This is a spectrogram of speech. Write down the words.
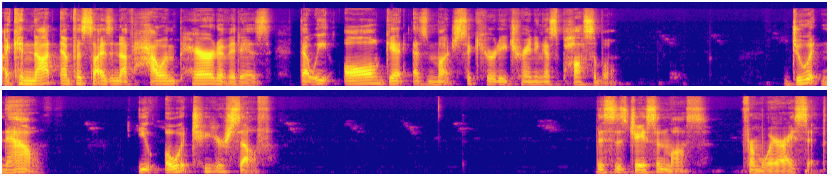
I cannot emphasize enough how imperative it is that we all get as much security training as possible. Do it now. You owe it to yourself. This is Jason Moss from Where I Sit.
